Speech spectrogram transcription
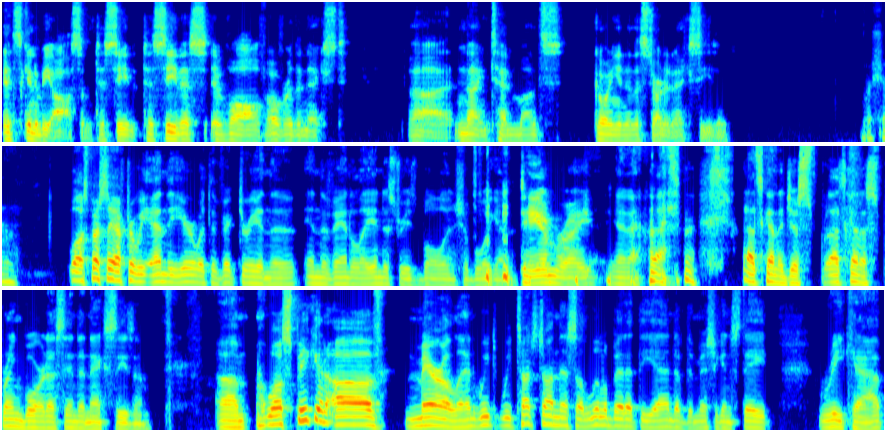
it's going to be awesome to see to see this evolve over the next uh nine ten months going into the start of next season for sure. Well, especially after we end the year with the victory in the in the Vandelay Industries Bowl in Sheboygan. Damn right. you know, that's that's gonna just that's gonna springboard us into next season. Um, well, speaking of Maryland, we we touched on this a little bit at the end of the Michigan State recap,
